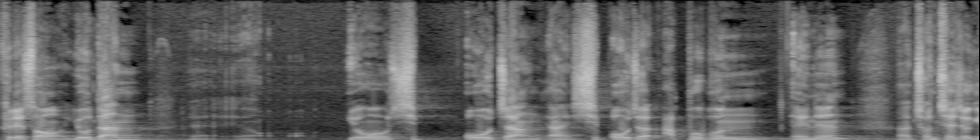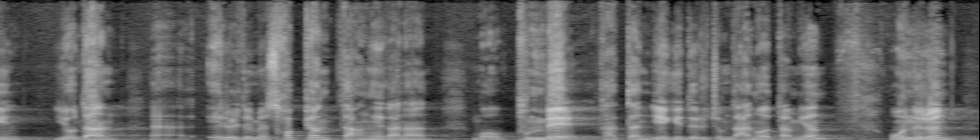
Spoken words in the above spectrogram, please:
그래서 요단 에, 요 15장 아니 15절 앞부분에는 어, 전체적인 요단 아, 예를 들면 서편 땅에 관한 뭐 분배 같은 얘기들을 좀 나누었다면 오늘은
